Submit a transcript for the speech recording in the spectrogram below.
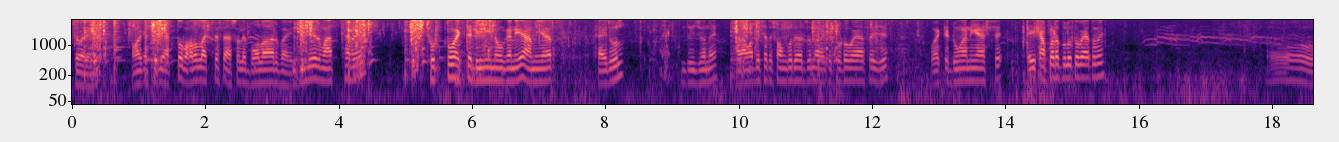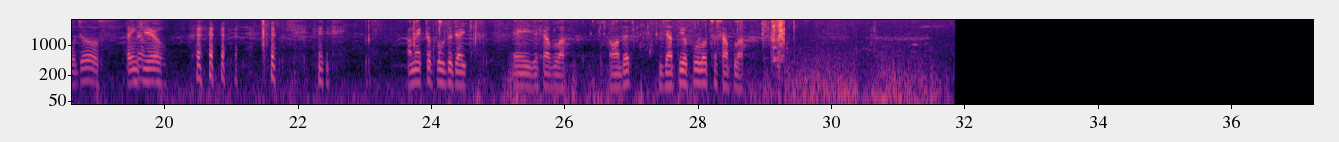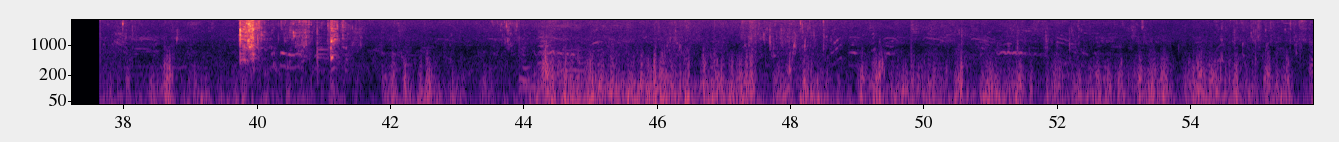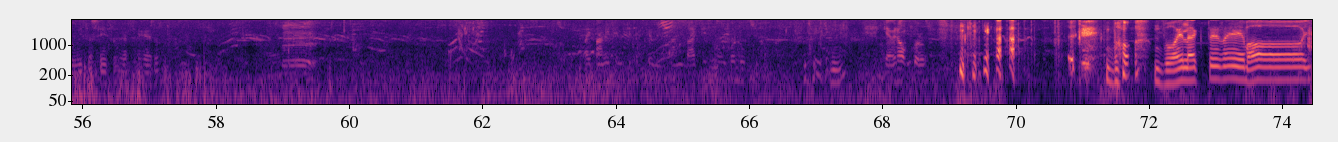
বুঝতে পারি না আমার কাছে এত ভালো লাগতেছে আসলে বলার বাইরে। বিলের মাঝখানে ছোট্ট একটা ডিঙি নৌকা নিয়ে আমি আর খাইরুল দুইজনে আর আমাদের সাথে সঙ্গ দেওয়ার জন্য আর একটা ছোট ভাই আছে এই যে ও একটা ডোঙা নিয়ে আসছে। এই সাপলাটা তুলো তো ভাইয়া তুমি। ও জোস থ্যাংক ইউ আমি একটা তুলতে চাই। এই যে শাপলা আমাদের জাতীয় ফুল হচ্ছে শাপলা। ছবি se eu আরও ভাই পানি ফেলতে থাকতে হবে পানি বাড়তেছে না উপর ঢুকছে ক্যামেরা অফ করো। ভয় লাগতেছে ভয়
